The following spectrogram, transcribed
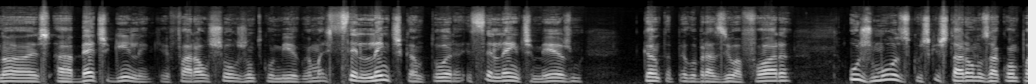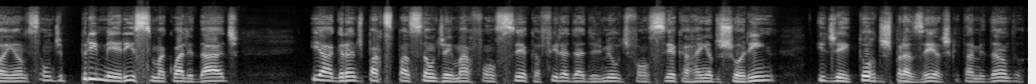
Nós, a Beth Ginley, que fará o show junto comigo, é uma excelente cantora, excelente mesmo, canta pelo Brasil afora. Os músicos que estarão nos acompanhando são de primeiríssima qualidade e a grande participação de Eimar Fonseca, filha de Ademil de Fonseca, rainha do Chorinho, e de Heitor dos Prazeres, que está me dando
